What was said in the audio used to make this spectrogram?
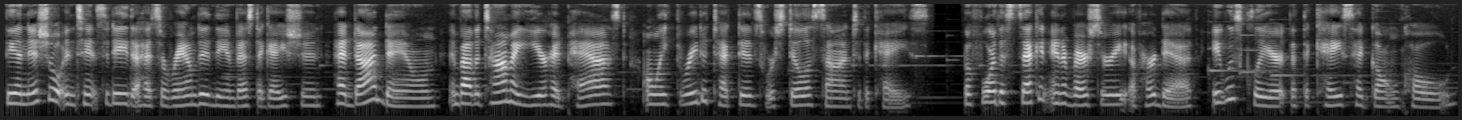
The initial intensity that had surrounded the investigation had died down, and by the time a year had passed, only three detectives were still assigned to the case. Before the second anniversary of her death, it was clear that the case had gone cold.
